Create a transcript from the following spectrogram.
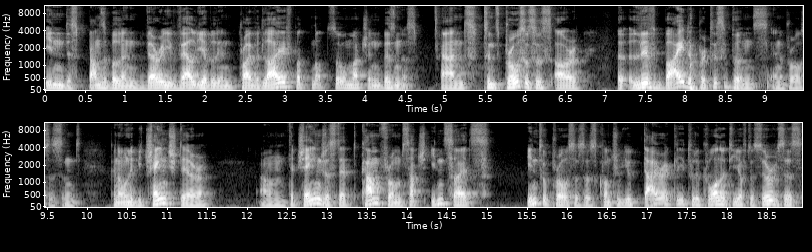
indispensable and very valuable in private life, but not so much in business. And since processes are uh, lived by the participants in a process and can only be changed there, um, the changes that come from such insights into processes contribute directly to the quality of the services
